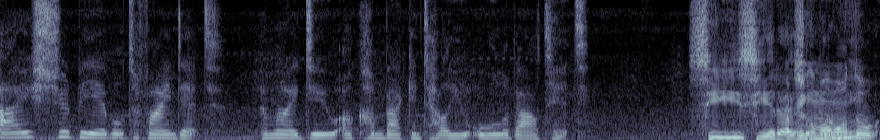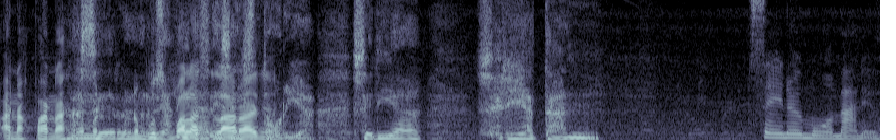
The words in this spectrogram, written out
I should be able to find it. And when I do, I'll come back and tell you all about it. Si hiciera Tapi eso por ngomong tuh anak panahnya menembus kepala selaranya. historia sería sería tan Say no more, Manu.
